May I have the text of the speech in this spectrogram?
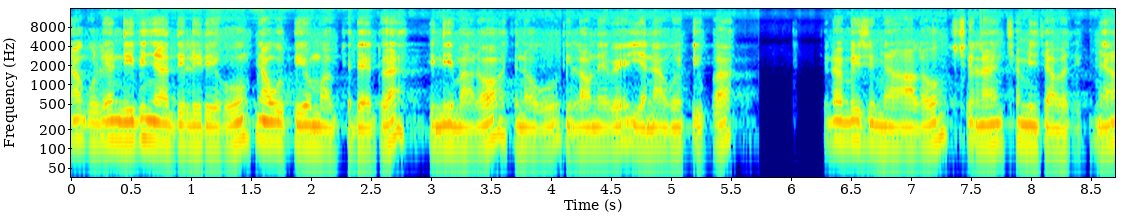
နောက်ကိုလည်းနည်းပညာသေးလေးတွေကိုမျှဝေပေးအောင်မှာဖြစ်တဲ့အတွက်ဒီနေ့မှာတော့ကျွန်တော်ကိုဒီလောက်နဲ့ပဲရန်နာခွင့်ပြုပါကျွန်တော်မိတ်ဆွေများအားလုံးရှင်လန်းချမ်းမြေ့ကြပါစေခင်ဗျာ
